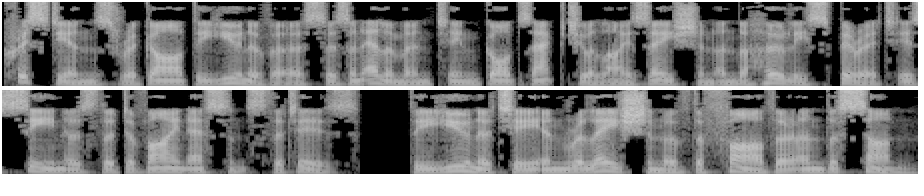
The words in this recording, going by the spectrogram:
Christians regard the universe as an element in God's actualization and the Holy Spirit is seen as the divine essence that is, "...the unity and relation of the Father and the Son."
